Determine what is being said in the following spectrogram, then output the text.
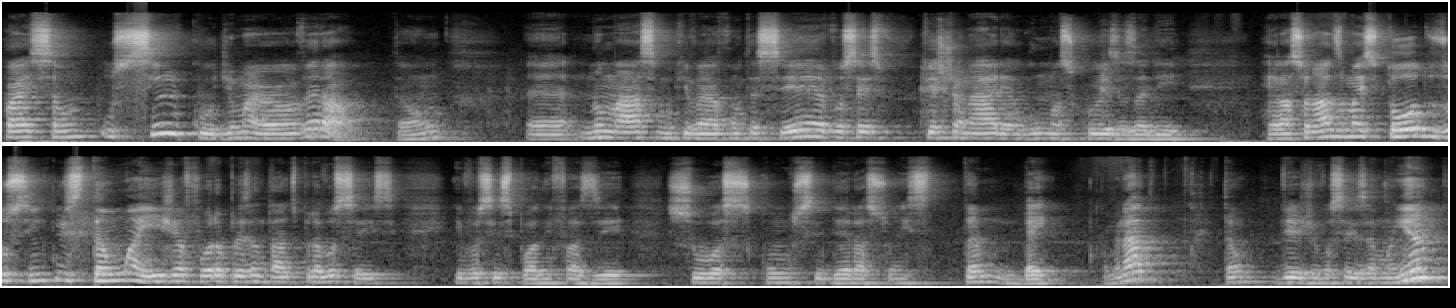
quais são os 5 de maior overall. Então, é, no máximo que vai acontecer é vocês questionarem algumas coisas ali relacionadas, mas todos os cinco estão aí, já foram apresentados para vocês e vocês podem fazer suas considerações também. Combinado? Então, vejo vocês amanhã.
